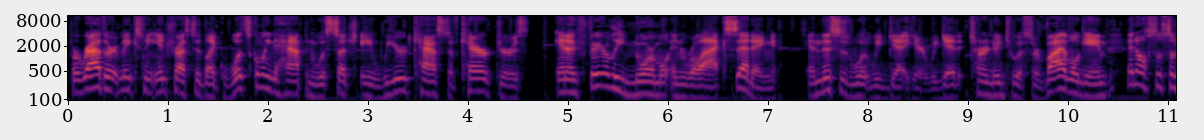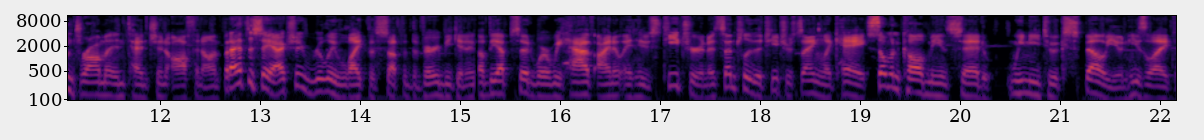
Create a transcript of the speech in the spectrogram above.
but rather it makes me interested, like, what's going to happen with such a weird cast of characters in a fairly normal and relaxed setting. And this is what we get here. We get it turned into a survival game and also some drama and tension off and on. But I have to say, I actually really like the stuff at the very beginning of the episode where we have Aino and his teacher, and essentially the teacher saying, like, hey, someone called me and said, we need to expel you. And he's like,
